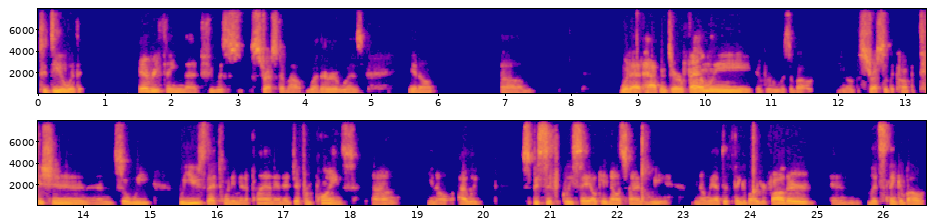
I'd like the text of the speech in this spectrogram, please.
to deal with everything that she was stressed about, whether it was, you know, um, what had happened to her family, if it was about, you know, the stress of the competition, and so we we used that twenty minute plan, and at different points, uh, you know, I would specifically say, okay, now it's time we, you know, we have to think about your father and let's think about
